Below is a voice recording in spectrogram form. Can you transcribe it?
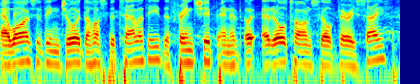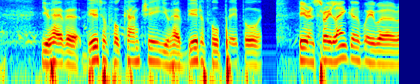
Our wives have enjoyed the hospitality, the friendship, and have uh, at all times felt very safe. You have a beautiful country, you have beautiful people. Here in Sri Lanka, we were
